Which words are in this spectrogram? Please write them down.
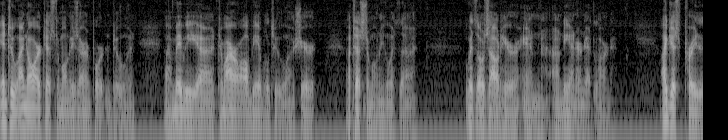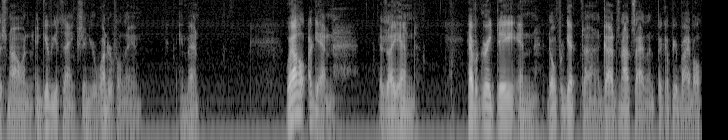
And two, I know our testimonies are important too. And uh, maybe uh, tomorrow I'll be able to uh, share a testimony with uh, with those out here and on the internet, Lord. I just pray this now and, and give you thanks in your wonderful name. Amen. Well, again, as I end, have a great day and don't forget uh, God's not silent. Pick up your Bible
